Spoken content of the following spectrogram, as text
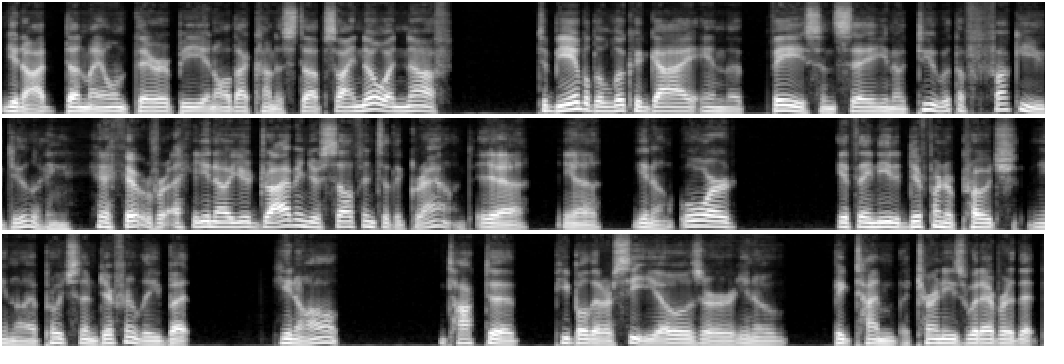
you know, I've done my own therapy and all that kind of stuff. So I know enough to be able to look a guy in the face and say, you know, dude, what the fuck are you doing? right. You know, you're driving yourself into the ground. Yeah. Yeah you know, or if they need a different approach, you know, I approach them differently. But, you know, I'll talk to people that are CEOs or, you know, big time attorneys, whatever, that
